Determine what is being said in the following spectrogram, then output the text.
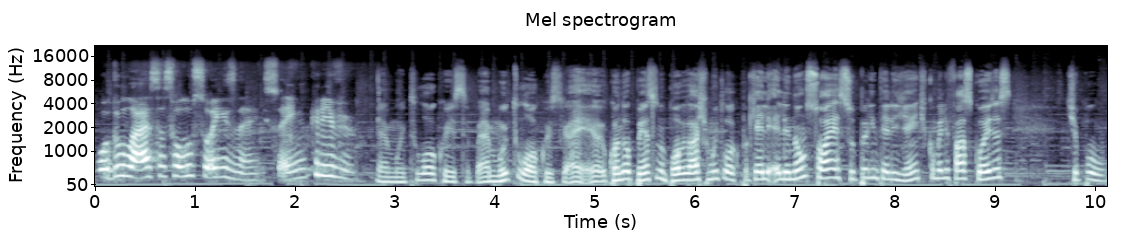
modular essas soluções, né? Isso é incrível. É muito louco isso. É muito louco isso. É, eu, quando eu penso no povo, eu acho muito louco. Porque ele, ele não só é super inteligente, como ele faz coisas, tipo,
